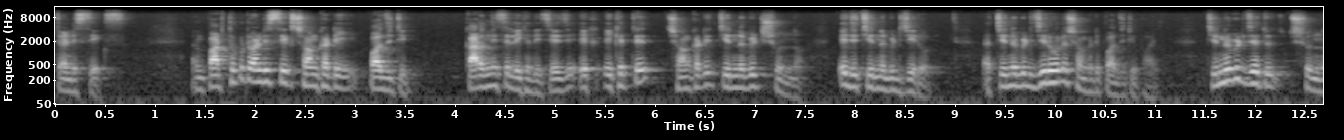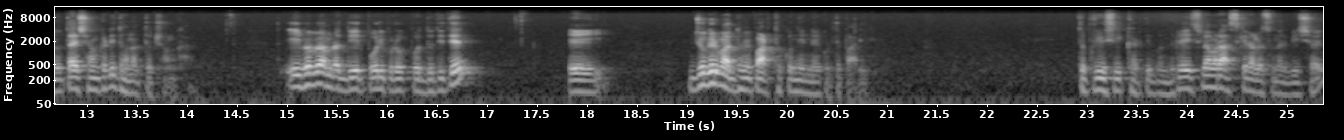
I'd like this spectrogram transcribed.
টোয়েন্টি সিক্স পার্থক্য টোয়েন্টি সিক্স সংখ্যাটি পজিটিভ কারণ নিচে লিখে দিচ্ছি এই যে এক্ষেত্রে সংখ্যাটি চিহ্নবিট শূন্য, এই যে চিহ্নবিট জিরো চিহ্নবিট জিরো হলে সংখ্যাটি পজিটিভ হয়। চিহ্নবিট যেহেতু শূন্য, তাই সংখ্যাটি ধনাত্মক সংখ্যা। এইভাবে আমরা দুইয়ের পরিপূরক পদ্ধতিতে এই যোগের মাধ্যমে পার্থক্য নির্ণয় করতে পারি। তো প্রিয় শিক্ষার্থী বন্ধুরা, এই ছিল আমার আজকের আলোচনার বিষয়।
